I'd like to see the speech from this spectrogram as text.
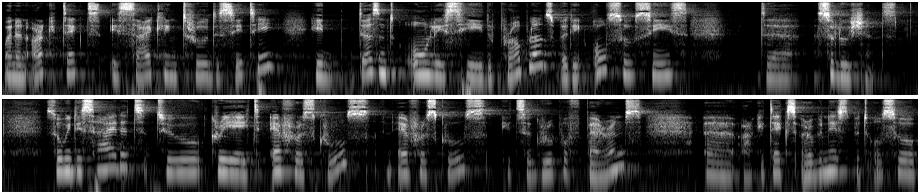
When an architect is cycling through the city, he doesn't only see the problems, but he also sees the solutions. So we decided to create Afro Schools. And Afro Schools, it's a group of parents, uh, architects, urbanists, but also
